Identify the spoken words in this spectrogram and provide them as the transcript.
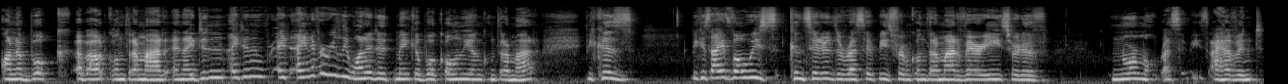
on a book about Contramar, and I didn't, I didn't, I, I never really wanted to make a book only on Contramar, because, because I've always considered the recipes from Contramar very sort of normal recipes. I haven't,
